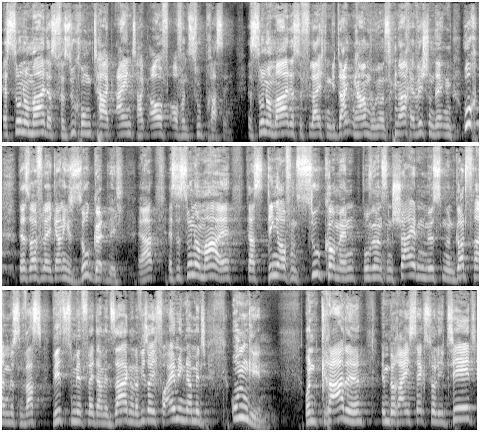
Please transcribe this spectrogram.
Es ist so normal, dass Versuchungen Tag ein, Tag auf auf uns zuprasseln. Es ist so normal, dass wir vielleicht einen Gedanken haben, wo wir uns danach erwischen und denken, huch, das war vielleicht gar nicht so göttlich. Ja? Es ist so normal, dass Dinge auf uns zukommen, wo wir uns entscheiden müssen und Gott fragen müssen, was willst du mir vielleicht damit sagen oder wie soll ich vor allen Dingen damit umgehen? Und gerade im Bereich Sexualität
